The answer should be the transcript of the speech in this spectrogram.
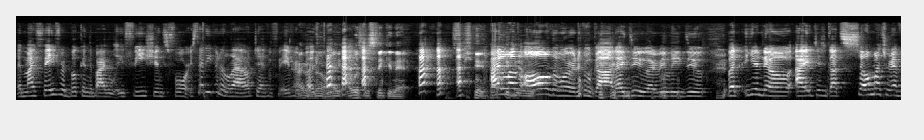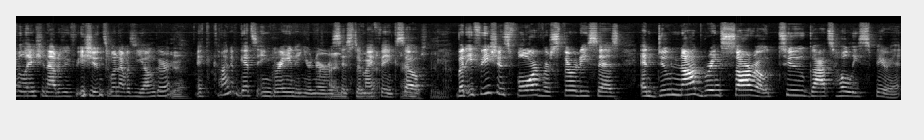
and my favorite book in the Bible, Ephesians 4. Is that even allowed to have a favorite I don't know. I, I was just thinking that. I love all the Word of God. I do. I really do. But, you know, I just got so much revelation out of Ephesians when I was younger. Yeah. It kind of gets ingrained in your nervous I system, understand I think. So, that. but Ephesians 4, verse 30 says, And do not bring sorrow to God's Holy Spirit,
